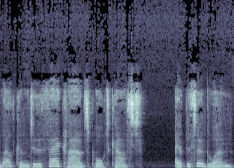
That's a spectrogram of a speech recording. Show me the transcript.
Welcome to the Fair Clouds Podcast, Episode 1.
